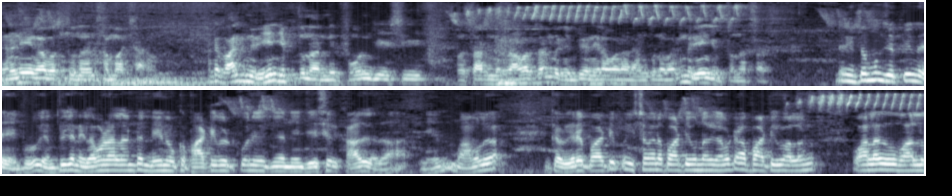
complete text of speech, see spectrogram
గణనీయంగా వస్తుందని సమాచారం. అంటే వారికి మీరు ఏం చెప్తున్నారు? మీరు ఫోన్ చేసి సార్ మీరు రావాలి సార్ మీరు ఎంపీగా నిలబడాలి అనుకున్న వారికి మీరు ఏం చెప్తున్నారు సార్? నేను ఇంతకుముందు చెప్పింది ఇప్పుడు ఎంపీగా నిలబడాలంటే నేను ఒక పార్టీ పెట్టుకొని నేను చేసేది కాదు కదా. నేను మామూలుగా ఇంకా వేరే పార్టీ ఇష్టమైన పార్టీ ఉన్నది కాబట్టి ఆ పార్టీ వాళ్ళను వాళ్ళు వాళ్ళు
